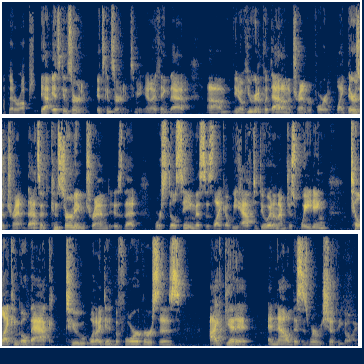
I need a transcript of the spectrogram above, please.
a better option. Yeah, it's concerning. It's concerning to me, and I think that um, you know if you're going to put that on a trend report, like there's a trend. That's a concerning trend. Is that we're still seeing this as like a we have to do it, and I'm just waiting till I can go back to what I did before versus I get it, and now this is where we should be going.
